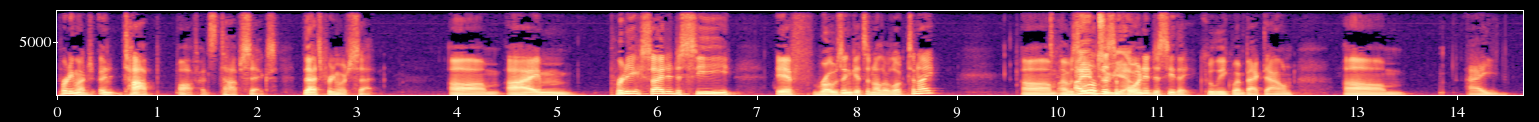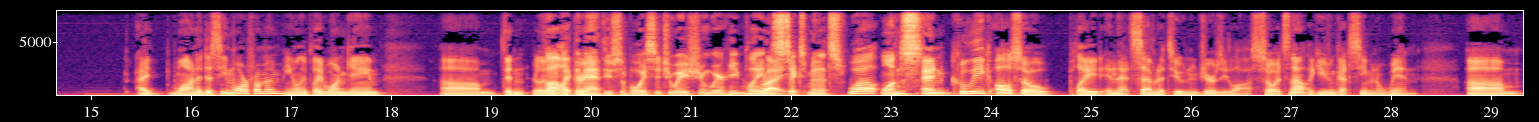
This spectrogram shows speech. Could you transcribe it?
pretty much top offense, top six. That's pretty much set. Um, I'm pretty excited to see if Rosen gets another look tonight. Um, I was a I little too, yeah. disappointed to see that Kulich went back down. Um, I I wanted to see more from him. He only played one game. Um, didn't really a lot like the great. Matthew Savoie situation where he played Right. six minutes Well, once. and Kulich also played in that seven to two New Jersey loss, so it's not like you even got to see him in a win. Um,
